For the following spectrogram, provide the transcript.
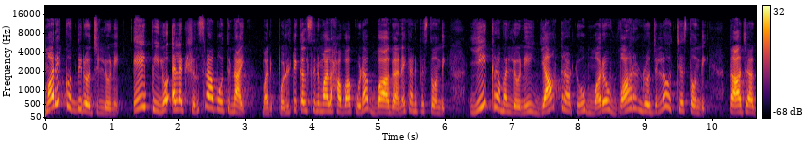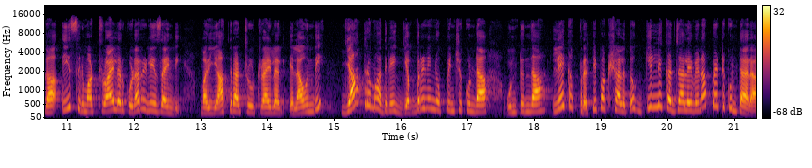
మరికొద్ది రోజుల్లోనే ఏపీలో ఎలక్షన్స్ రాబోతున్నాయి. మరి పొలిటికల్ సినిమాల హవా కూడా బాగానే కనిపిస్తోంది. ఈ క్రమంలోనే యాత్ర టూ మరో వారం రోజుల్లో వచ్చేస్తోంది. తాజాగా ఈ సినిమా ట్రైలర్ కూడా రిలీజ్ అయింది. మరి యాత్ర టూ ట్రైలర్ ఎలా ఉంది? యాత్ర మాదిరే ఎవరిని నొప్పించకుండా ఉంటుందా? లేక ప్రతిపక్షాలతో గిల్లి కజ్జాలేవైనా పెట్టుకుంటారా?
